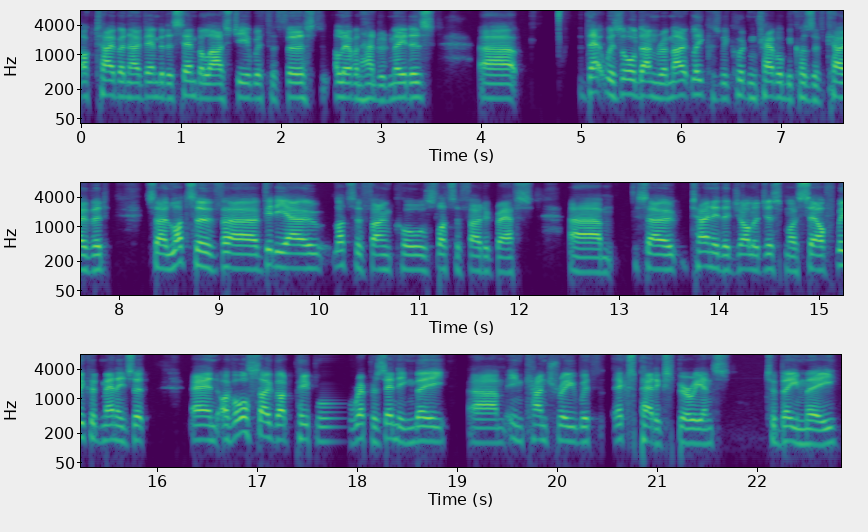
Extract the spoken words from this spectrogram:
October, November, December last year with the first 1100 meters. Uh, that was all done remotely because we couldn't travel because of COVID. So lots of uh, video, lots of phone calls, lots of photographs. Um, so Tony, the geologist, myself, we could manage it. And I've also got people representing me um, in country with expat experience to be me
